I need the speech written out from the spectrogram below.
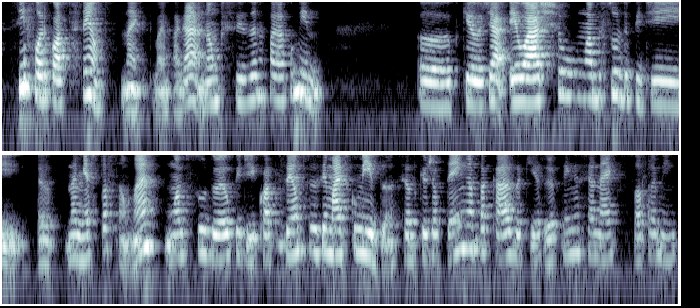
se for 400, né, que tu vai me pagar, não precisa me pagar comida. Uh, porque eu já eu acho um absurdo pedir uh, na minha situação, né? Um absurdo eu pedir 400 e mais comida, sendo que eu já tenho essa casa aqui, eu já tenho esse anexo só para mim.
